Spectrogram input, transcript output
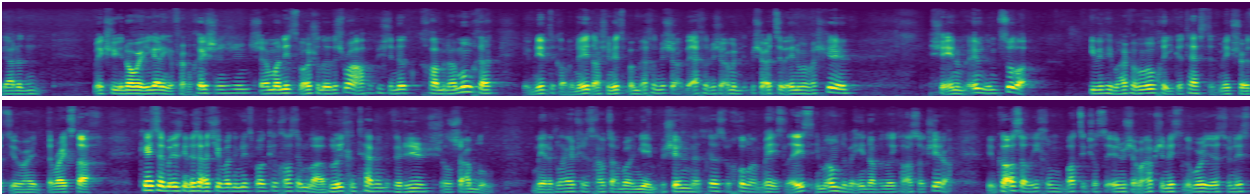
gotta make sure you know where you're getting it from. Even if you buy from a muncha, you can test it, make sure it's the right the right stuff. Kesed be is going to say what nitz ba kil khasim lav, lichen teven verir shel shablu. Meer klein shel schat abel im yem. Beshin net khis be khulon meis leis, im om de bein av lik hasak shira. Im kasa lichen enim shama option is the word is when is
